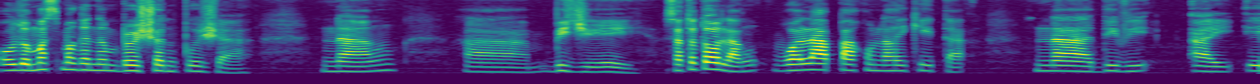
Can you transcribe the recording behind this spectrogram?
Although, mas magandang version po siya ng uh, ah, BGA. Sa totoo lang, wala pa akong nakikita na DVI-A.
